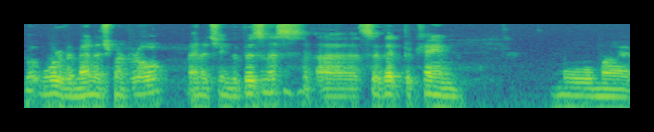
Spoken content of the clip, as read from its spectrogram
more of a management role, managing the business. Mm-hmm. Uh, so that became more my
